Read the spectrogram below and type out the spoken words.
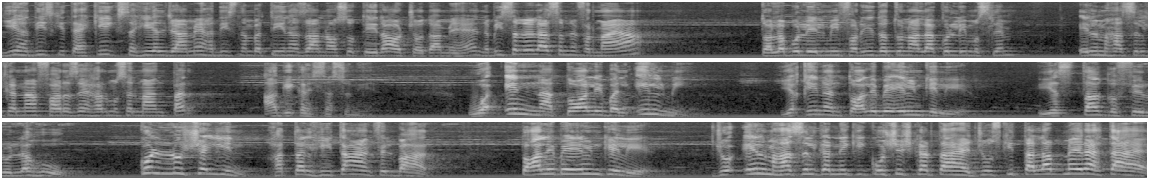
ये हदीस की तहकीक सही जाम हदीस नंबर तीन हज़ार नौ सौ तेरह और चौदह में है। नबी सल्लल्लाहु अलैहि वसल्लम ने फरमाया तलबुलमी फ़रीदतन अला कुल्ली मुस्लिम, इल्म हासिल करना फ़र्ज़ है हर मुसलमान पर। आगे का हिस्सा सुनिए। व इन ना तोलिबल इल्मी यकीन तोलब इल्म के लिए, यस्तगफिर लहू कुल्लु शयिन हतल हितान फिल बहर। तोलब इल्म के लिए जो इल्म हासिल करने की कोशिश करता है, जो उसकी तलब में रहता है,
